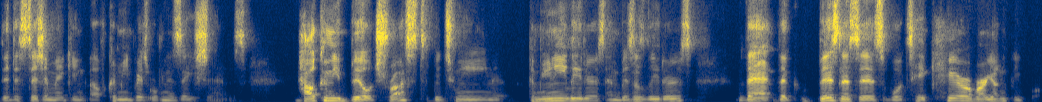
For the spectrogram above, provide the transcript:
the decision making of community-based organizations. How can we build trust between community leaders and business leaders that the businesses will take care of our young people?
